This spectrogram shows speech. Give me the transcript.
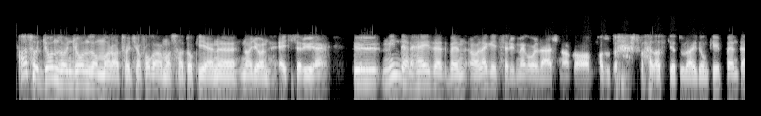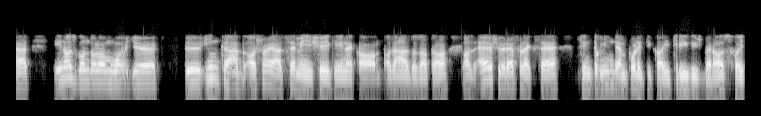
Az, hogy Johnson Johnson maradt, hogyha fogalmazhatok ilyen nagyon egyszerűen, ő minden helyzetben a legegyszerűbb megoldásnak a hazutatást választja tulajdonképpen, tehát én azt gondolom, hogy ő inkább a saját személyiségének a, az áldozata. Az első reflexe szinte minden politikai krízisben az, hogy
